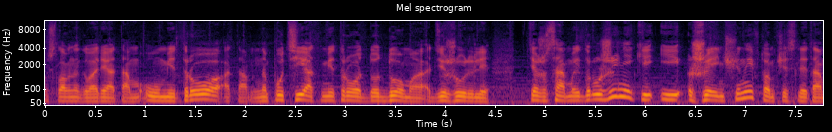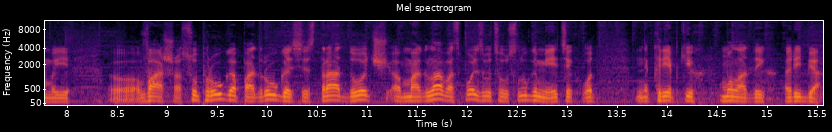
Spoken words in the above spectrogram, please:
условно говоря, там у метро, а там на пути от метро до дома дежурили те же самые дружинники и женщины, в том числе там и ваша супруга, подруга, сестра, дочь могла воспользоваться услугами этих вот крепких молодых ребят.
